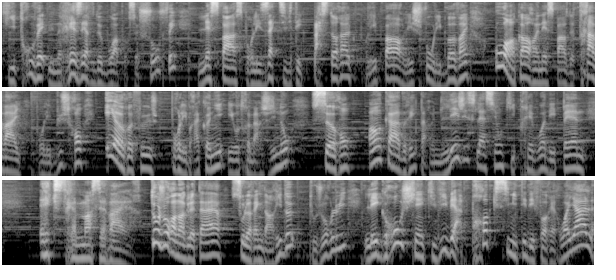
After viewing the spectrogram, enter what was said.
qui trouvaient une réserve de bois pour se chauffer, l'espace pour les activités pastorales, pour les porcs, les chevaux, les bovins, ou encore un espace de travail pour les bûcherons et un refuge pour les braconniers et autres marginaux, seront encadrés par une législation qui prévoit des peines extrêmement sévères. Toujours en Angleterre, sous le règne d'Henri II, toujours lui, les gros chiens qui vivaient à proximité des forêts royales,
